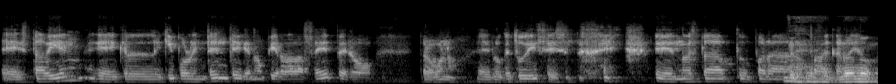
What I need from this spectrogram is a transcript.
eh, está bien que el equipo lo intente, que no pierda la fe, pero pero bueno, eh, lo que tú dices eh, no está apto para, para no, no,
